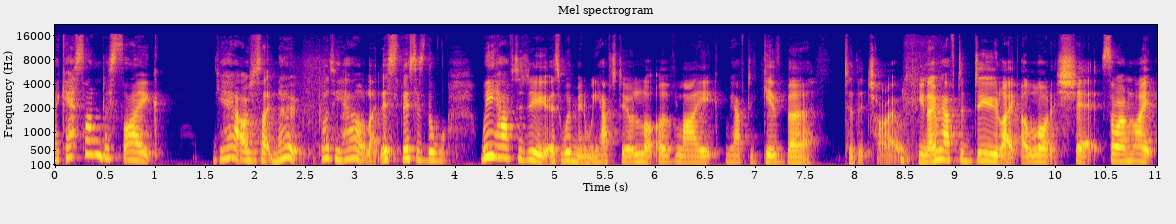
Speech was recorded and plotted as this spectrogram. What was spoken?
I guess I'm just like yeah, I was just like, no, bloody hell. Like this this is the we have to do as women, we have to do a lot of like we have to give birth to the child. You know, we have to do like a lot of shit. So I'm like,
